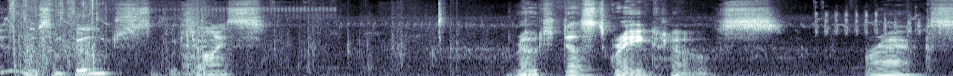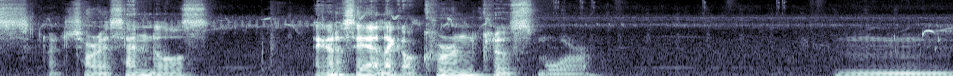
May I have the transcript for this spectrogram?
Ooh, some food. Some food is nice. Road dust grey clothes. Rags. Gladiatorial sandals. I gotta say I like our current clothes more. Hmm.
